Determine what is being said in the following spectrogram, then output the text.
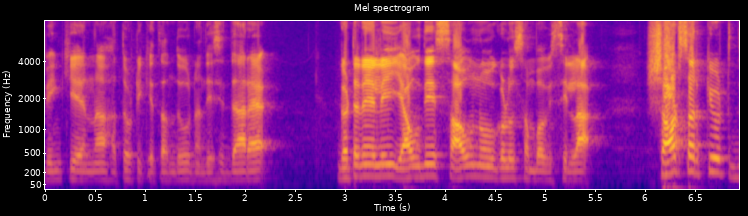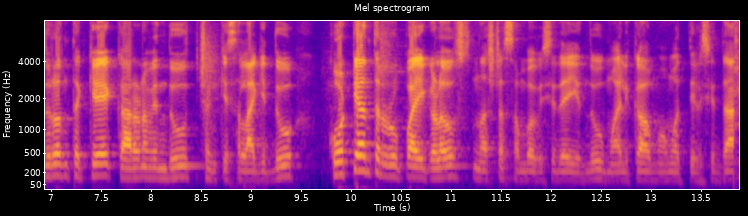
ಬೆಂಕಿಯನ್ನು ಹತೋಟಿಗೆ ತಂದು ನಂದಿಸಿದ್ದಾರೆ. ಘಟನೆಯಲ್ಲಿ ಯಾವುದೇ ಸಾವು ನೋವುಗಳು ಸಂಭವಿಸಿಲ್ಲ. ಶಾರ್ಟ್ ಸರ್ಕ್ಯೂಟ್ ದುರಂತಕ್ಕೆ ಕಾರಣವೆಂದು ಶಂಕಿಸಲಾಗಿದ್ದು ಕೋಟ್ಯಾಂತರ ರೂಪಾಯಿಗಳು ನಷ್ಟ ಸಂಭವಿಸಿದೆ ಎಂದು ಮಾಲೀಕ ಮೊಹಮ್ಮದ್ ತಿಳಿಸಿದ್ದಾರೆ.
